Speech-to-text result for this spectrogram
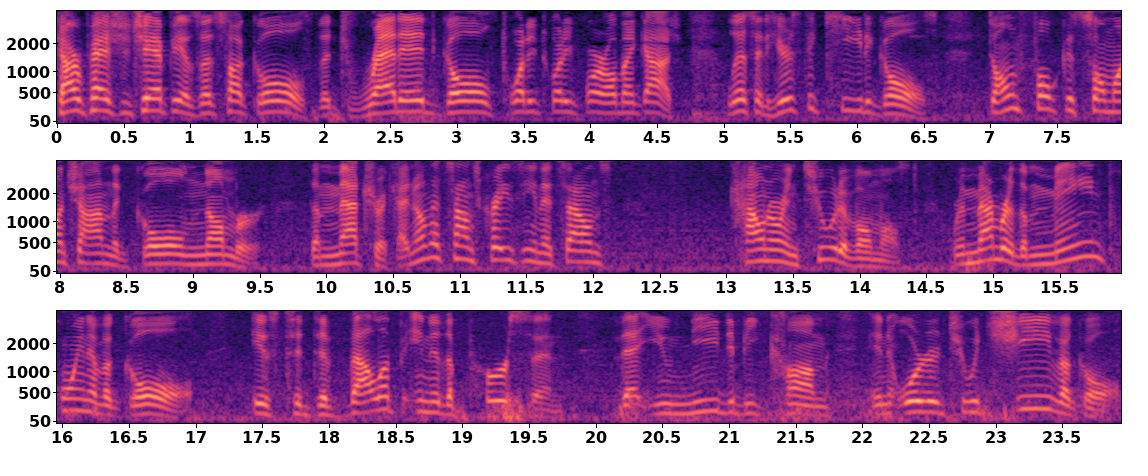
Chiropassion Champions, let's talk goals. The dreaded goal 2024. Oh my gosh. Listen, here's the key to goals. Don't focus so much on the goal number, the metric. I know that sounds crazy and it sounds counterintuitive almost. Remember, the main point of a goal is to develop into the person that you need to become in order to achieve a goal.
